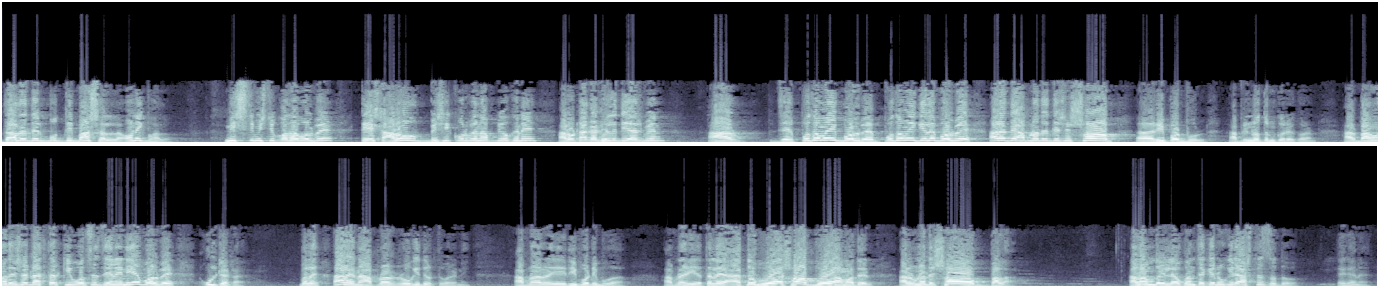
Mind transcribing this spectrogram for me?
দাদাদের বুদ্ধি মাসাল্লাহ অনেক ভালো। মিষ্টি মিষ্টি কথা বলবে টেস্ট আরও বেশি করবেন আপনি ওখানে আরও টাকা ঢেলে দিয়ে আসবেন। আর যে প্রথমেই বলবে, প্রথমেই গেলে বলবে, আরে আপনাদের দেশে সব রিপোর্ট ভুল। আপনি নতুন করে করেন। আর বাংলাদেশের ডাক্তার কি বলছে জেনে নিয়ে বলবে, উল্টাটা। বলে, আরে না, আপনার রোগী ধরতে পারেনি। আপনার এই রিপোর্টই ভুয়া। আপনার ইয়ে তাহলে এত ভুয়া, সব ভুয়া আমাদের। আর ওনাদের সব বালা। আলহামদুলিল্লাহ, ওখান থেকে রুগীরা আসতেছে তো, এখানে।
